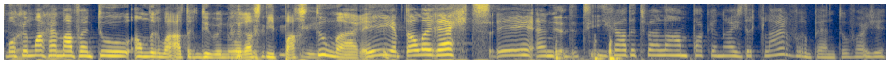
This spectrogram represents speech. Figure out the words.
Mag je mag hem af en toe onder water duwen hoor, als het niet past. Doe maar. Hè. Je hebt alle recht. Hè. En Ja. het- je gaat het wel aanpakken als je er klaar voor bent. Of als je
